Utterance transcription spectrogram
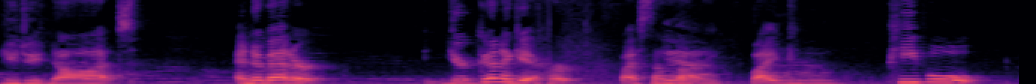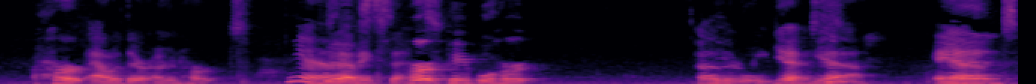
you do not, and no matter, you're gonna get hurt by somebody. Yeah. Like Mhm. people hurt out of their own hurts. Yeah. that makes sense. Hurt people hurt. Other people. people. Yes. Yeah. And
